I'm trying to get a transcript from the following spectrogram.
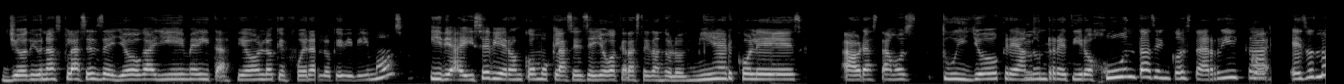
Yo di unas clases de yoga allí, meditación, lo que fuera, lo que vivimos, y de ahí se vieron como clases de yoga que ahora estoy dando los miércoles. Ahora estamos tú y yo creando un retiro juntas en Costa Rica. Eso es lo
